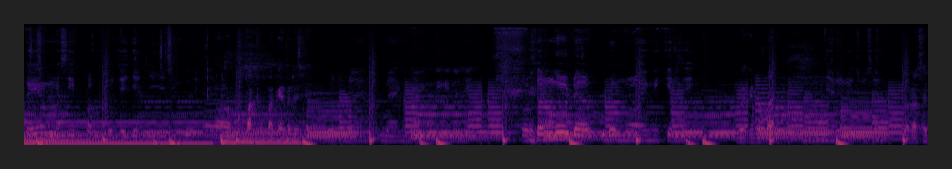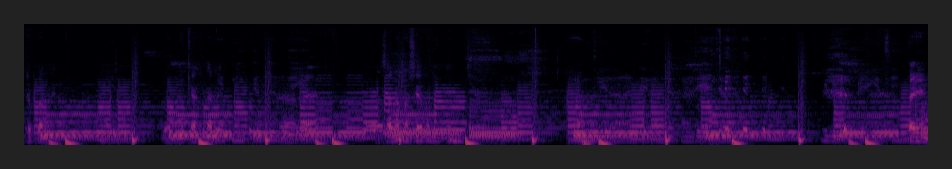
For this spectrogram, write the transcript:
kayaknya masih pakai jajan jajan juga ya. Oh, pakai pakai terus ya. belanja gitu sih kalau sekarang gue udah udah mulai mikir sih Buat ke depan. nyari duit susah Buat masa depan ya. Iya. Buat nikah kan ya. Kan. Sana sama siapa nih? alhamdulillah nanti nanti nanti aja pengen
